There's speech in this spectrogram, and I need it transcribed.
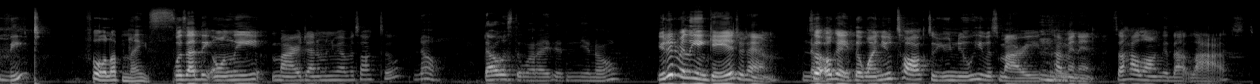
Neat. Full up nice. Was that the only married gentleman you ever talked to? no. That was the one I didn't, you know. You didn't really engage with him. So No. Mm-hmm. okay, the one you talked to, you knew he was married coming in. So how long did that last?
